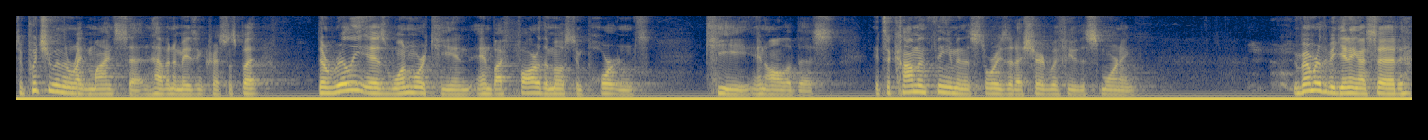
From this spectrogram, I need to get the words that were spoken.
to put you in the right mindset and have an amazing Christmas. But there really is one more key, and, and by far the most important key in all of this. It's a common theme in the stories that I shared with you this morning. Remember at the beginning, I said,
